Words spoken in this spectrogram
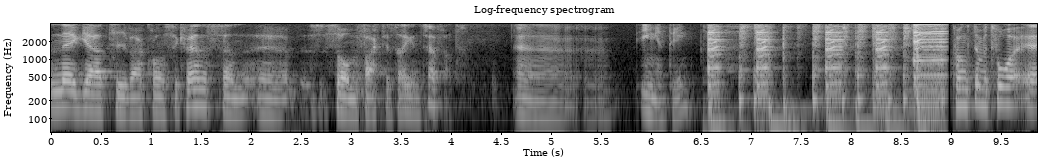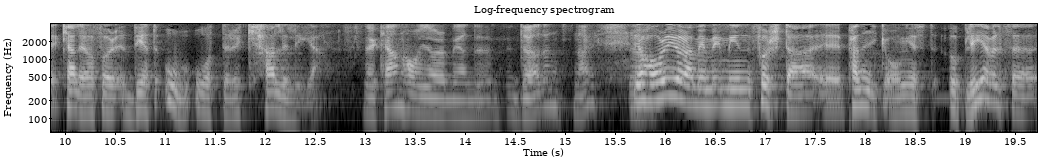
negativa konsekvensen eh, som faktiskt har inträffat? Eh, ingenting. Punkt nummer två eh, kallar jag för det oåterkalleliga. Det kan ha att göra med eh, döden? Nej? Det har att göra med min- första eh, panikångestupplevelse.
